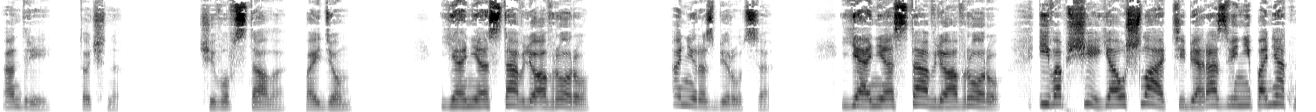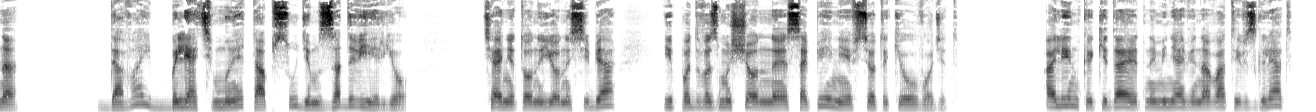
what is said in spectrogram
Андрей, точно. Чего встала? Пойдем. Я не оставлю Аврору. Они разберутся. Я не оставлю Аврору. И вообще, я ушла от тебя, разве не понятно? Давай, блядь, мы это обсудим за дверью. Тянет он ее на себя и под возмущенное сопение все-таки уводит. Алинка кидает на меня виноватый взгляд,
